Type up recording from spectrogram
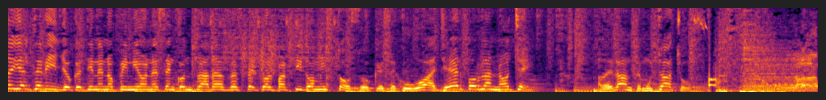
Y el cerillo que tienen opiniones encontradas respecto al partido amistoso que se jugó ayer por la noche. Adelante, muchachos. ¡La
